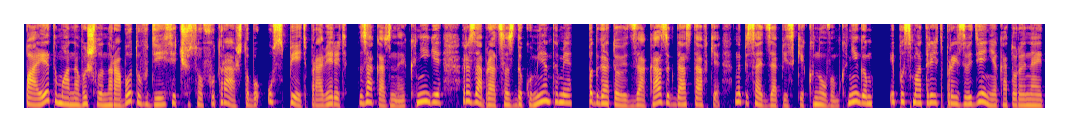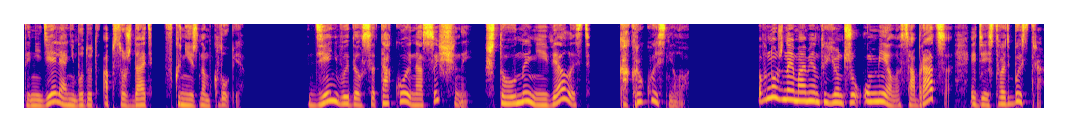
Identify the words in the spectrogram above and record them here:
Поэтому она вышла на работу в 10 часов утра, чтобы успеть проверить заказанные книги, разобраться с документами, подготовить заказы к доставке, написать записки к новым книгам и посмотреть произведения, которые на этой неделе они будут обсуждать в книжном клубе. День выдался такой насыщенный, что уныние и вялость как рукой сняло. В нужные моменты Юнджу умела собраться и действовать быстро.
